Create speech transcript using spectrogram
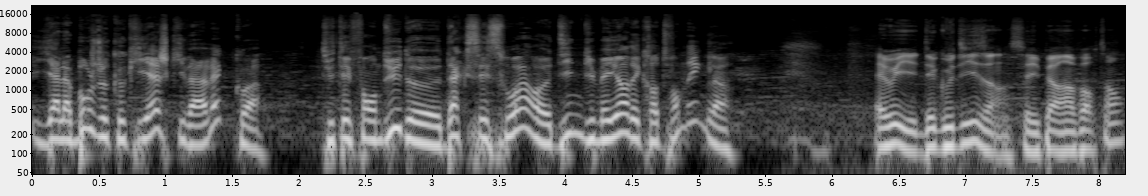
il y a la bourge de coquillage qui va avec quoi. Tu t'es fendu d'accessoires euh, dignes du meilleur des crowdfunding là. Eh oui, des goodies, hein, c'est hyper important.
